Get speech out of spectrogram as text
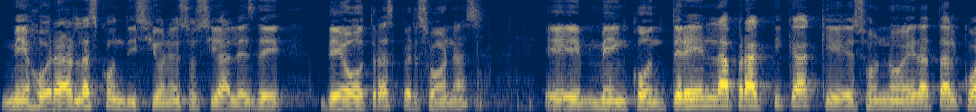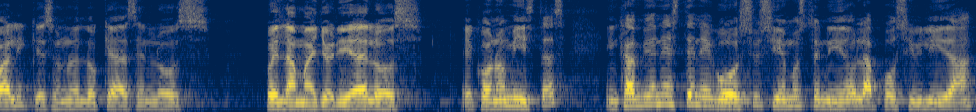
mejorar las condiciones sociales de, de otras personas. Eh, me encontré en la práctica que eso no era tal cual y que eso no es lo que hacen los, pues la mayoría de los economistas. En cambio, en este negocio sí hemos tenido la posibilidad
